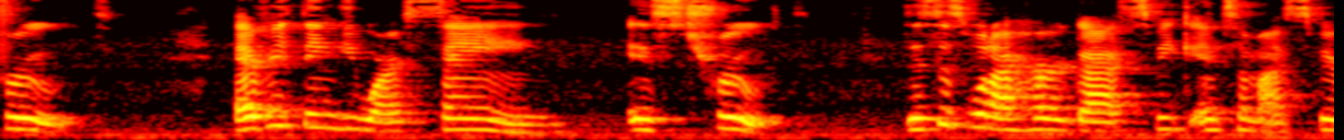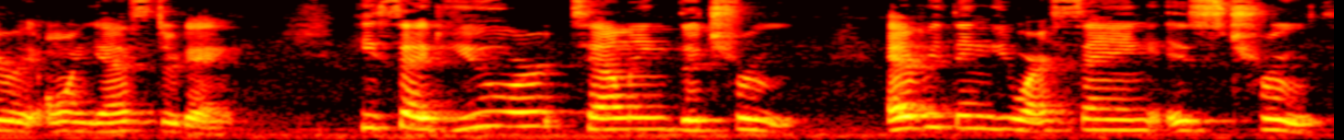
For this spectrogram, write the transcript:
truth. Everything you are saying is truth. This is what I heard God speak into my spirit on yesterday. He said, You are telling the truth. Everything you are saying is truth.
